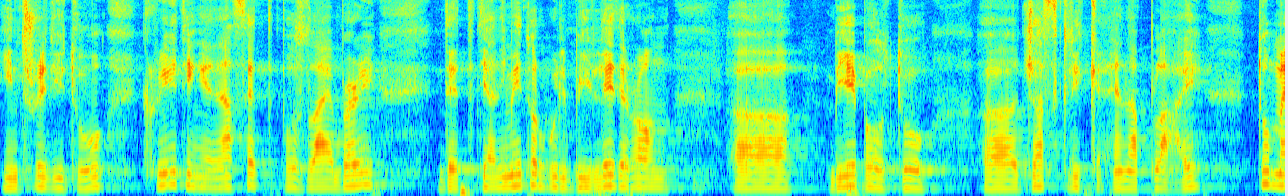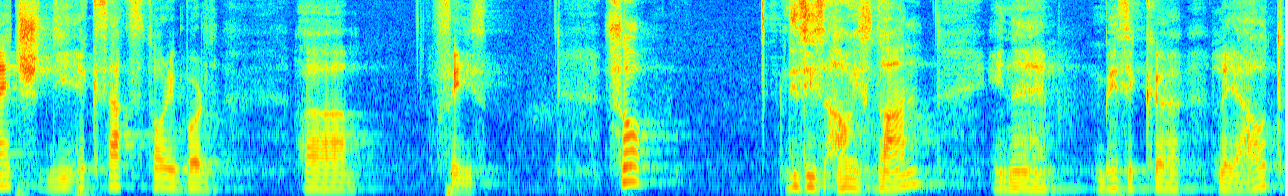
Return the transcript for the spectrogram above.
in 3D2, creating an asset post library that the animator will be later on uh, be able to uh, just click and apply to match the exact storyboard uh, phase. So this is how it's done in a basic uh, layout.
